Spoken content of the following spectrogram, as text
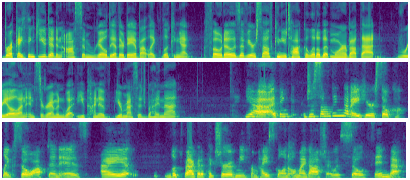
Brooke, I think you did an awesome reel the other day about like looking at photos of yourself. Can you talk a little bit more about that reel on Instagram and what you kind of your message behind that? Yeah, I think just something that I hear so like so often is I looked back at a picture of me from high school and oh my gosh, I was so thin back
